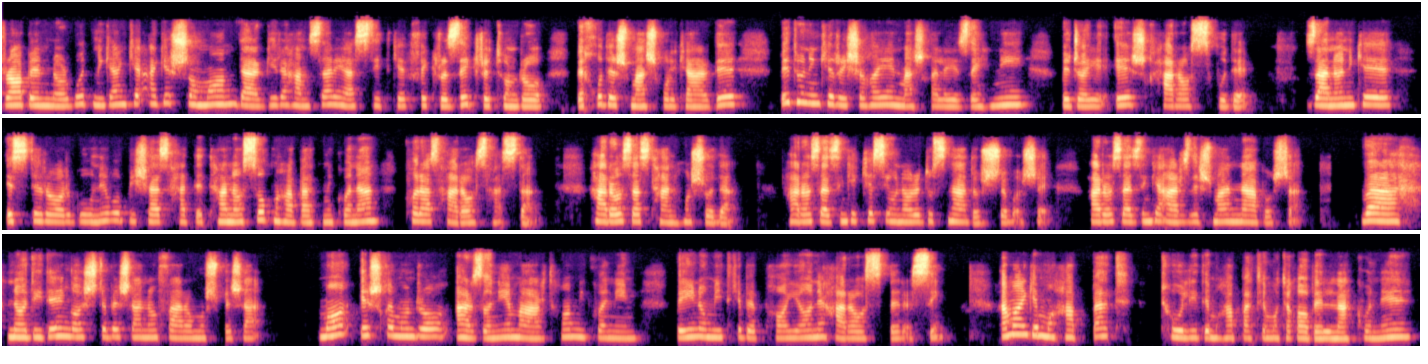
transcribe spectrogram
رابن نوربود میگن که اگه شما درگیر همسری هستید که فکر و ذکرتون رو به خودش مشغول کرده بدونین که ریشه های این مشغله ذهنی به جای عشق حراس بوده. زنانی که استرارگونه و بیش از حد تناسب محبت می‌کنن پر از حراس هستن. حراس از تنها شدن. حراس از اینکه کسی اونا رو دوست نداشته باشه. حراس از اینکه ارزشمند نباشن. و نادیده انگاشته بشن و فراموش بشن. ما عشقمون رو ارزانی مردها می‌کنیم به این امید که به پایان حراس برسیم. اما اگه محبت تولید محبت متقابل نکنه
